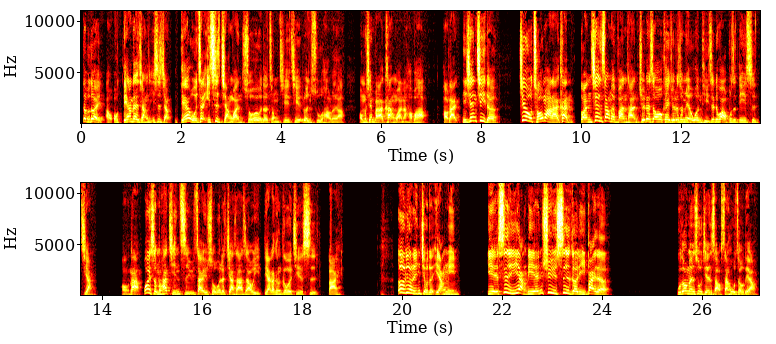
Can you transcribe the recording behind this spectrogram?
对不对？好，我等下再讲一次讲，等下我再一次讲完所有的总结结论述好了啦。我们先把它看完了，好不好？好，来，你先记得，就筹码来看，短线上的反弹绝对是 OK，绝对是没有问题。这句话我不是第一次讲。好，那为什么它仅止于在于所谓的价差交易？等下再跟各位解释。来，二六零九的阳明也是一样，连续四个礼拜的。股东人数减少，散户走掉，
